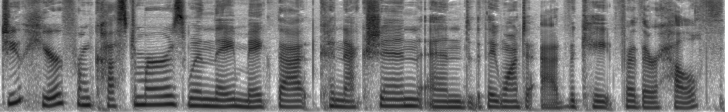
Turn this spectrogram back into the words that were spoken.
do you hear from customers when they make that connection and they want to advocate for their health?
